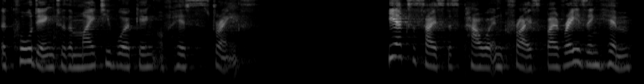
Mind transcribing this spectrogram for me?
according to the mighty working of his strength? He exercised this power in Christ by raising him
